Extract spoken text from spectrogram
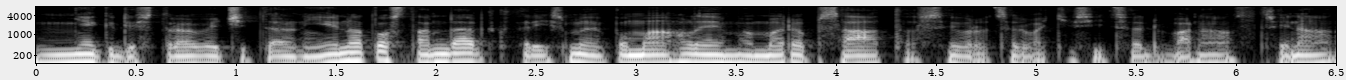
někdy strojově čitelný. Je na to standard, který jsme pomáhali MMR psát asi v roce 2012-13.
